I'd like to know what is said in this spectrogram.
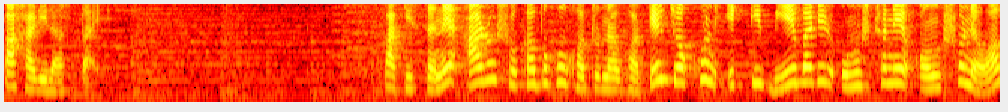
পাহাড়ি রাস্তায়। পাকিস্তানে আরও শোকাবহ ঘটনা ঘটে যখন একটি বিয়েবাড়ির অনুষ্ঠানে অংশ নেওয়া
